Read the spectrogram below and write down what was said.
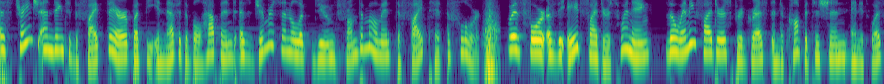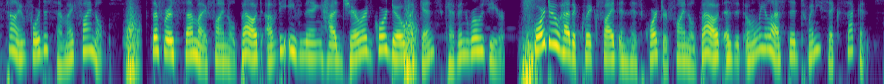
A strange ending to the fight there, but the inevitable happened as Jimerson looked doomed from the moment the fight hit the floor. With four of the eight fighters winning, the winning fighters progressed in the competition and it was time for the semifinals. The first semifinal bout of the evening had Gerard Gordeau against Kevin Rosier. Gordeau had a quick fight in his quarterfinal bout as it only lasted 26 seconds,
